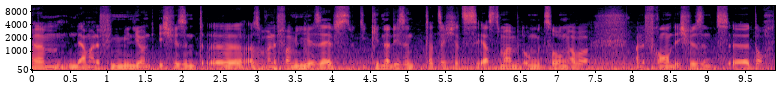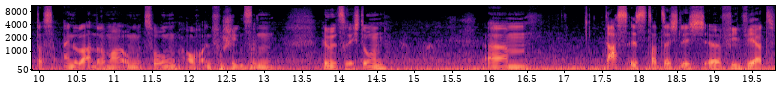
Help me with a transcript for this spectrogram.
ähm, ja, meine Familie und ich, wir sind, äh, also meine Familie selbst, die Kinder, die sind tatsächlich jetzt das erste Mal mit umgezogen, aber meine Frau und ich, wir sind äh, doch das ein oder andere Mal umgezogen, auch in verschiedensten Himmelsrichtungen. Ähm, das ist tatsächlich äh, viel wert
